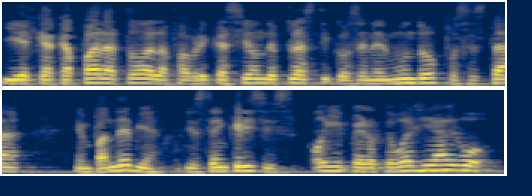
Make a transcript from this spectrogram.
y el que acapara toda la fabricación de plásticos en el mundo, pues está en pandemia y está en crisis. Oye, pero te voy a decir algo,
